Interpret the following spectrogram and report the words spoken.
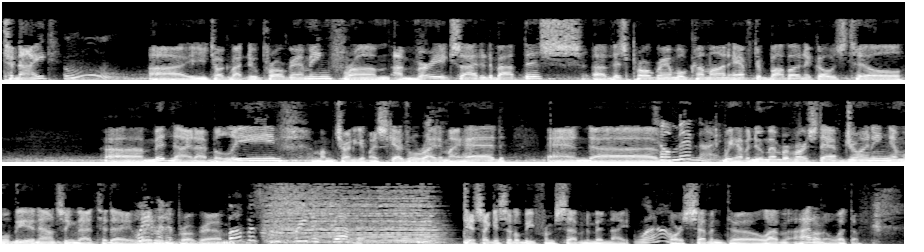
tonight. Ooh. Uh, you talk about new programming from, I'm very excited about this. Uh, this program will come on after Bubba, and it goes till uh, midnight, I believe. I'm trying to get my schedule right in my head. And uh, Till midnight. we have a new member of our staff joining, and we'll be announcing that today, Wait later in the program. Bubba's from 3 to 7. Yes, I guess it'll be from 7 to midnight. Wow. Or 7 to 11. I don't know what the... F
